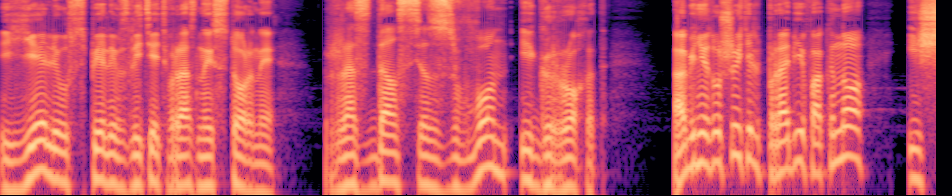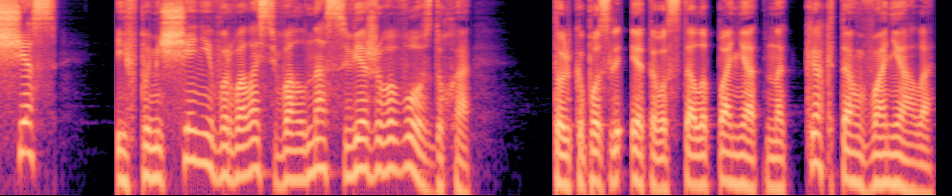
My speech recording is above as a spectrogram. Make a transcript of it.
еле успели взлететь в разные стороны. Раздался звон и грохот. Огнетушитель, пробив окно, исчез, и в помещении ворвалась волна свежего воздуха. Только после этого стало понятно, как там воняло.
